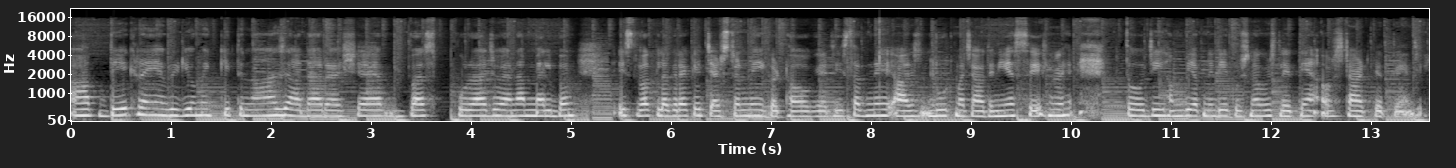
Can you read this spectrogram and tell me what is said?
आप देख रहे हैं वीडियो में कितना ज़्यादा रश है। बस पूरा जो है ना मेलबर्न इस वक्त लग रहा है कि चर्चटन में इकट्ठा हो गया जी। सबने आज लूट मचा देनी है सेल में। तो जी, हम भी अपने लिए कुछ ना कुछ लेते हैं और स्टार्ट करते हैं जी।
